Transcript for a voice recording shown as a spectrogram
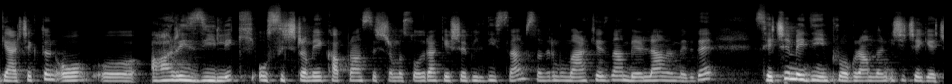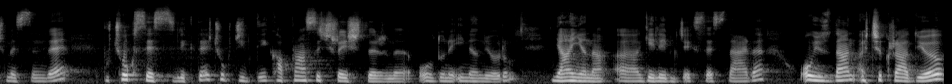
gerçekten o, o arizilik, o sıçramayı kapran sıçraması olarak yaşayabildiysem sanırım bu merkezden belirlenmemede de seçemediğim programların iç içe geçmesinde bu çok seslilikte çok ciddi kapran sıçrayışlarını olduğuna inanıyorum. Yan yana e, gelebilecek seslerde. O yüzden açık radyo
